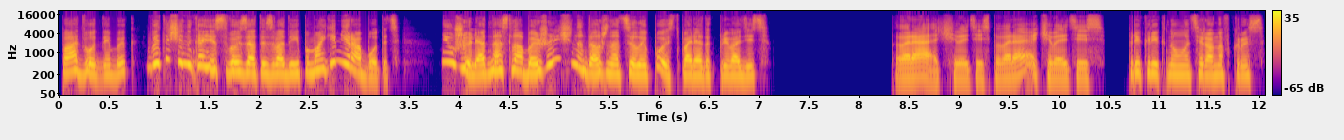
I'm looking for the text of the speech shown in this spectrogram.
Подводный бык, вытащи, наконец, свой зад из воды и помоги мне работать. Неужели одна слабая женщина должна целый поезд в порядок приводить?» «Поворачивайтесь, поворачивайтесь», — прикрикнул на тиранов крыс.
